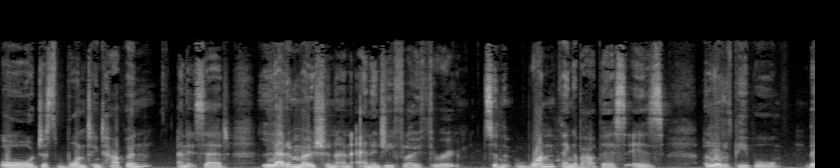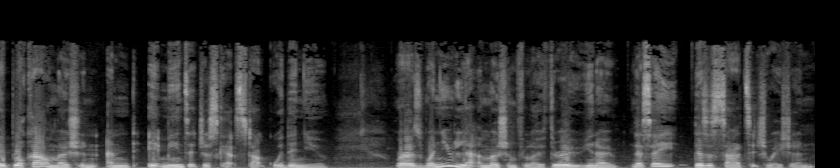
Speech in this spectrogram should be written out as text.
or just wanting to happen. And it said, let emotion and energy flow through. So, one thing about this is a lot of people they block out emotion and it means it just gets stuck within you. Whereas when you let emotion flow through, you know, let's say there's a sad situation,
